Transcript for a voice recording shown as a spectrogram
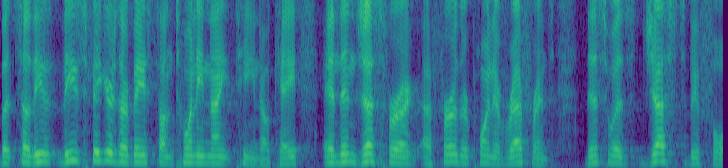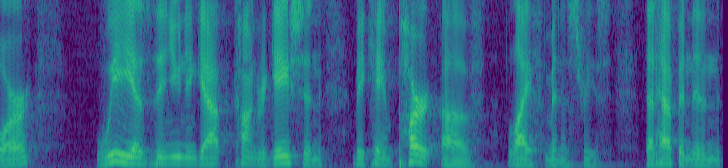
But so these, these figures are based on 2019, okay? And then just for a, a further point of reference, this was just before we, as the Union Gap congregation, became part of Life Ministries. That happened in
